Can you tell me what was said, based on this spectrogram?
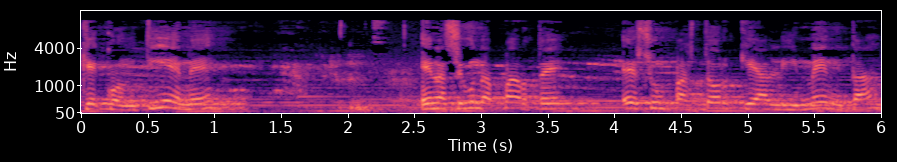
que contiene. En la segunda parte, es un pastor que alimenta.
